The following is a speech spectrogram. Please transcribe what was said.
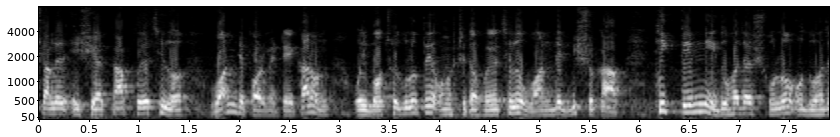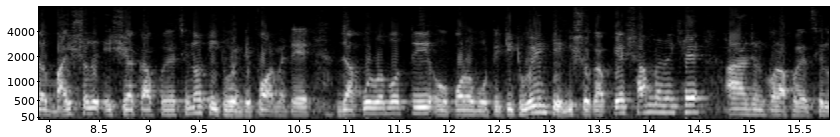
সালের এশিয়া কাপ হয়েছিল ওয়ান ডে ফরম্যাটে কারণ ওই বছরগুলোতে অনুষ্ঠিত হয়েছিল ওয়ান ডে বিশ্বকাপ। ঠিক তেমনি দু হাজার ষোলো ও দু হাজার বাইশ সালের এশিয়া কাপ হয়েছিল টি টোয়েন্টি ফরম্যাটে যা পূর্ববর্তী ও পরবর্তী টি টোয়েন্টি বিশ্বকাপকে সামনে রেখে আয়োজন করা হয়েছিল।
